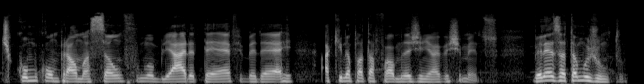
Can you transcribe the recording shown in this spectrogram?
de como comprar uma ação, fundo imobiliário, ETF, BDR, aqui na plataforma da Genial Investimentos. Beleza? Tamo junto.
